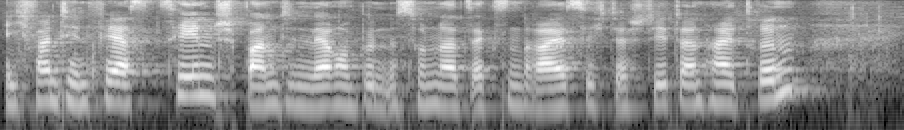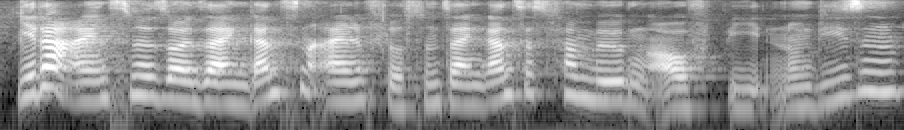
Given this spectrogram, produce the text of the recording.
ich fand den Vers 10 spannend in Lehrer und Bündnis 136, da steht dann halt drin, Jeder Einzelne soll seinen ganzen Einfluss und sein ganzes Vermögen aufbieten, um diesen,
